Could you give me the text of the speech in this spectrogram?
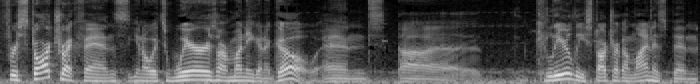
for Star Trek fans, you know, it's where is our money going to go? And uh, clearly, Star Trek Online has been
